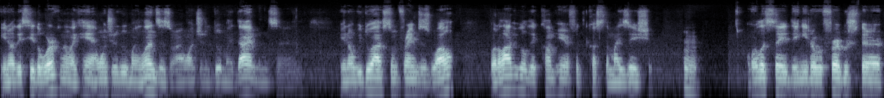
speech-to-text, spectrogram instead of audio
you know, they see the work and they're like, hey, I want you to do my lenses or I want you to do my diamonds. And, you know, we do have some frames as well, but a lot of people, they come here for the customization. Mm-hmm. Or let's say they need to refurbish their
